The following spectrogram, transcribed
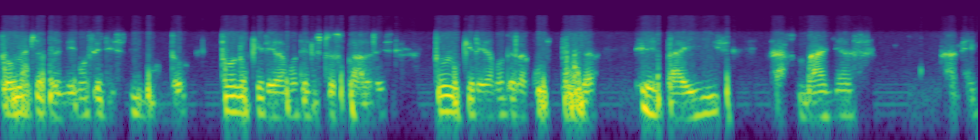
todo lo que aprendimos en este mundo, todo lo que heredamos de nuestros padres, todo lo que heredamos de la cultura, el país, las mañas, amén,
